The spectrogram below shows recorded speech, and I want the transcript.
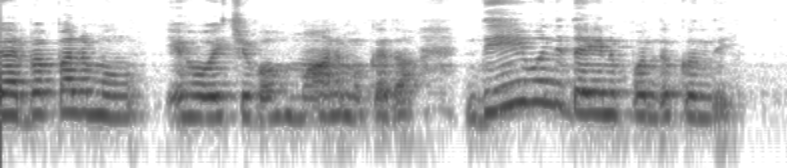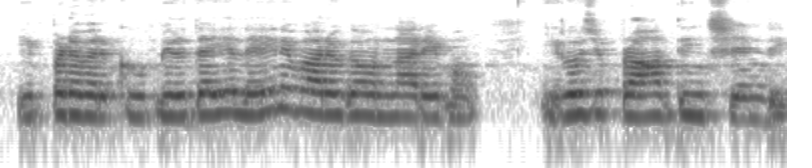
గర్భఫలము యహోయిచ్చు బహుమానము కదా. దేవుని దయను పొందుకుంది. ఇప్పటి వరకు మీరు దయ లేని వారుగా ఉన్నారేమో. ఈరోజు ప్రార్థించండి.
